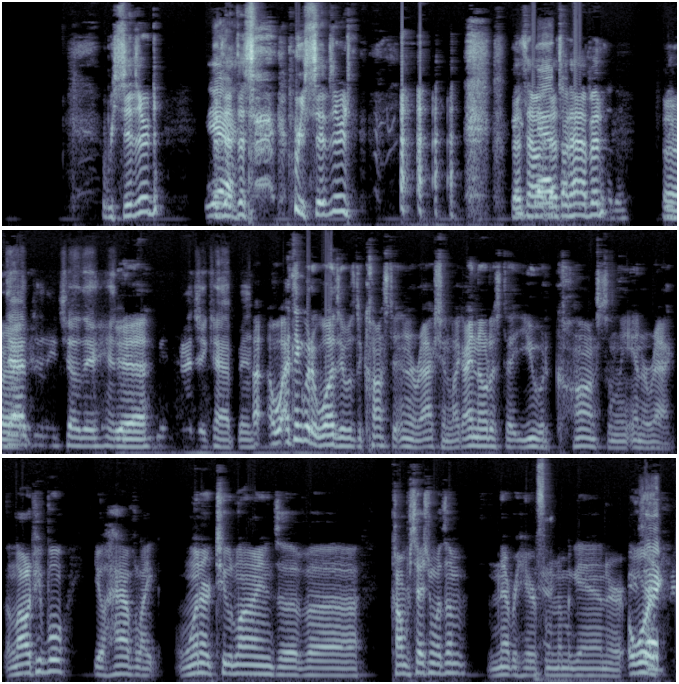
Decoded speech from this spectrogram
we scissored. Is yeah, we scissored. that's how. That's what happened. We right. dabbed on each other, and Yeah. magic happened. I, I think what it was, it was the constant interaction. Like I noticed that you would constantly interact. A lot of people, you'll have like one or two lines of uh, conversation with them, never hear from them again, or or Exactly.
